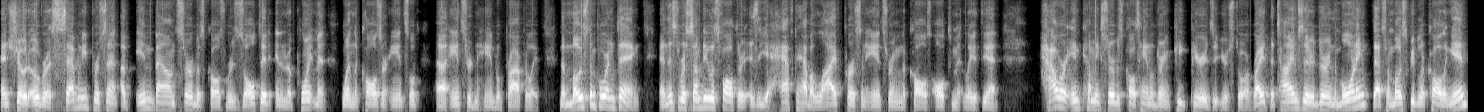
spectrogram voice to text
and showed over a 70% of inbound service calls resulted in an appointment when the calls are answered, uh, answered and handled properly. The most important thing, and this is where some dealers falter, is that you have to have a live person answering the calls ultimately at the end how are incoming service calls handled during peak periods at your store, right? The times that are during the morning, that's when most people are calling in,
